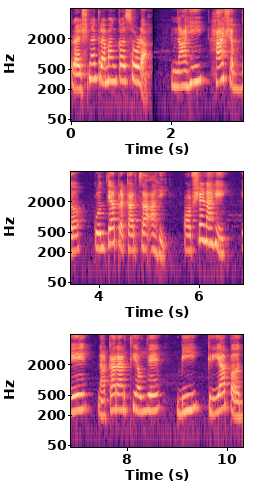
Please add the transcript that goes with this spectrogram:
प्रश्न क्रमांक सोळा. नाही हा शब्द कोणत्या प्रकारचा आहे? ऑप्शन आहे ए नकारार्थी अव्यय बी क्रियापद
